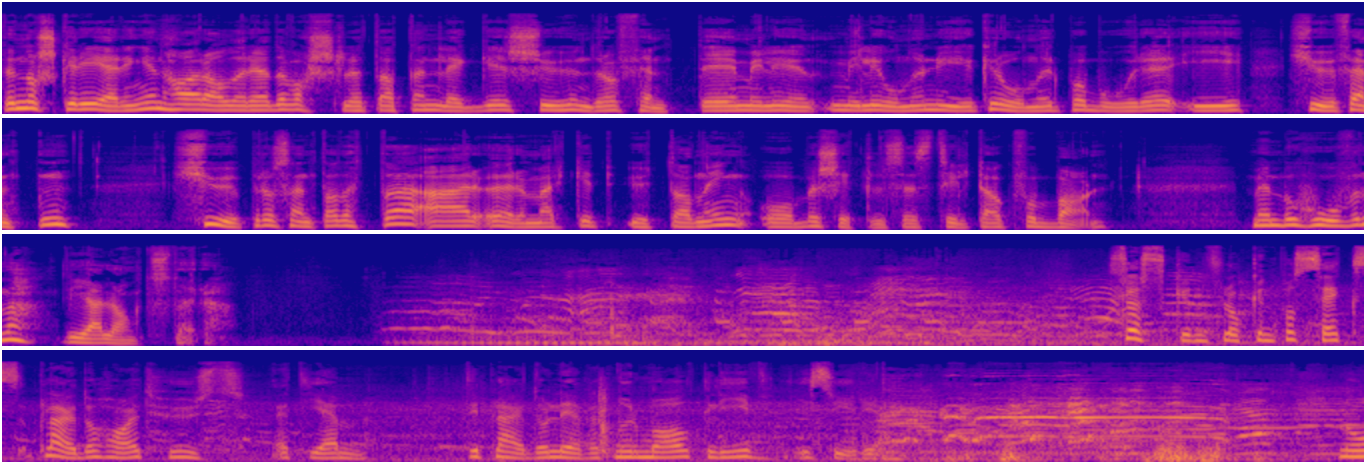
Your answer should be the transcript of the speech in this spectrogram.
Den norske regjeringen har allerede varslet at den legger 750 millioner nye kroner på bordet i 2015. 20% av dette er øremerket utdanning og beskyttelsestiltak for barn. Men behovene er langt større. Søskenflokken på seks pleide å ha et hus, et hjem. De pleide å leve et normalt liv i Syria. Nå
